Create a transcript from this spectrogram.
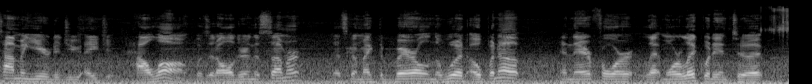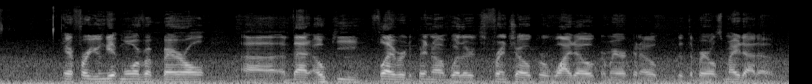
time of year did you age it? How long? Was it all during the summer? That's going to make the barrel and the wood open up, and therefore let more liquid into it Therefore, you can get more of a barrel uh, of that oaky flavor, depending on whether it's French oak or white oak or American oak that the barrel's made out of.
